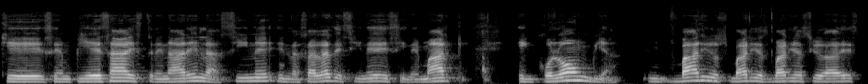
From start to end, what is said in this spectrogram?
que se empieza a estrenar en, la cine, en las salas de cine de Cinemark en Colombia, en varios, varias, varias ciudades,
